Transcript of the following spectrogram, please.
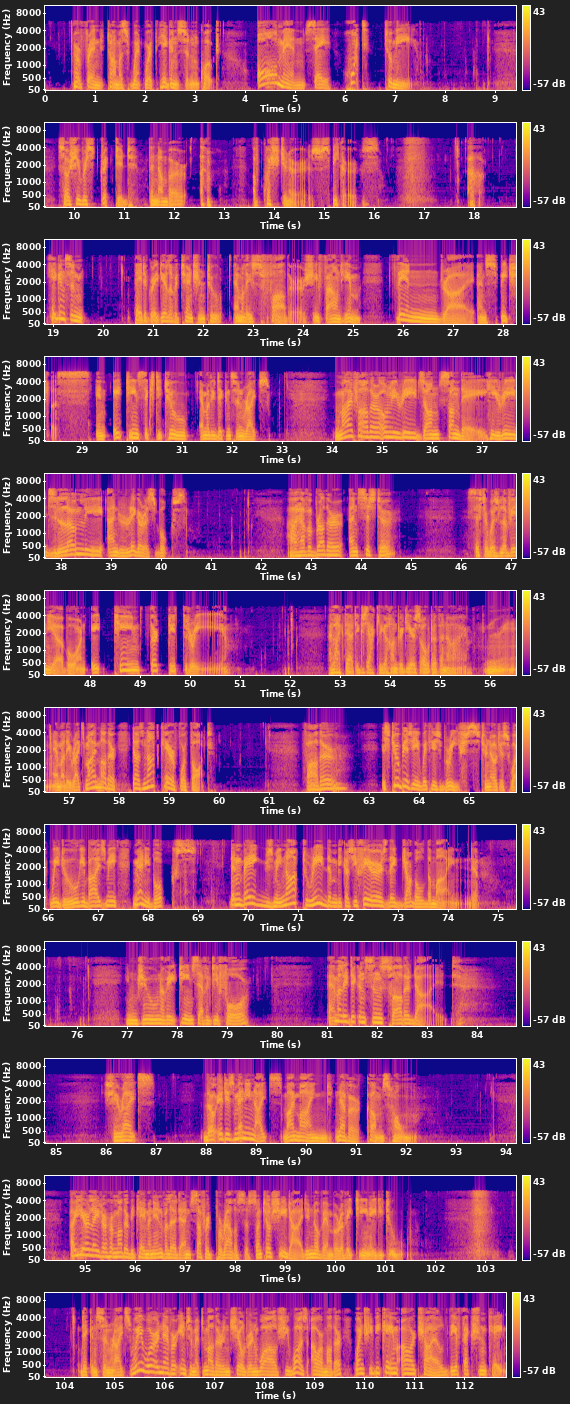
her friend Thomas Wentworth Higginson, quote, All men say, What to me? So she restricted the number of questioners, speakers. Uh, Higginson paid a great deal of attention to Emily's father. She found him thin, dry, and speechless. In 1862, Emily Dickinson writes, My father only reads on Sunday. He reads lonely and rigorous books. I have a brother and sister. Sister was Lavinia, born 1833. I like that, exactly a hundred years older than I. Mm, Emily writes, My mother does not care for thought. Father is too busy with his briefs to notice what we do. He buys me many books, then begs me not to read them because he fears they joggle the mind. In June of 1874, Emily Dickinson's father died. She writes, Though it is many nights, my mind never comes home. A year later, her mother became an invalid and suffered paralysis until she died in November of 1882. Dickinson writes, We were never intimate mother and children while she was our mother. When she became our child, the affection came.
